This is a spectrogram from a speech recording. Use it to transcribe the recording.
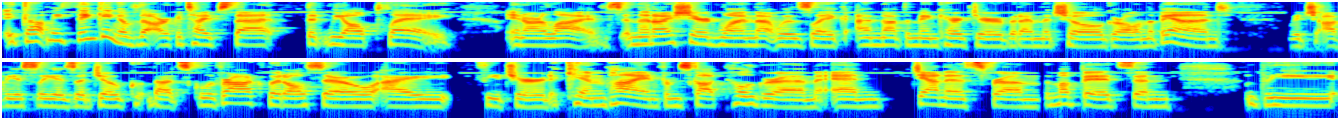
it got me thinking of the archetypes that that we all play in our lives. And then I shared one that was like, I'm not the main character, but I'm the chill girl in the band, which obviously is a joke about School of Rock, but also I featured Kim Pine from Scott Pilgrim and Janice from The Muppets and the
